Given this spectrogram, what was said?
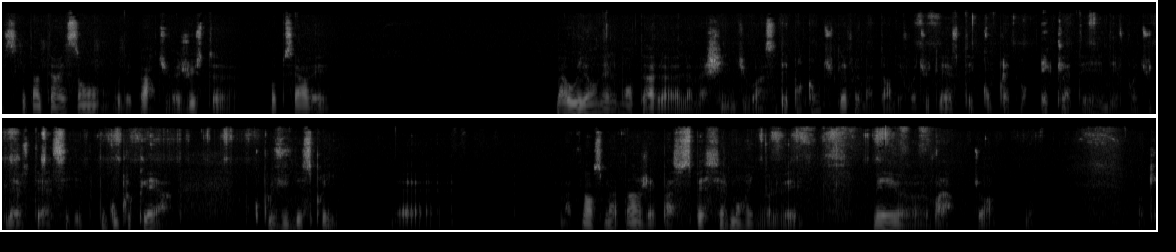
ce qui est intéressant au départ, tu vas juste euh, observer bah où il en est le mental, la machine, tu vois. Ça dépend quand tu te lèves le matin. Des fois, tu te lèves, tu es complètement éclaté. Des fois, tu te lèves, tu es assez, beaucoup plus clair, beaucoup plus vif d'esprit. Ce matin, j'avais pas spécialement envie de me lever. Mais euh, voilà, tu vois. Ok,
